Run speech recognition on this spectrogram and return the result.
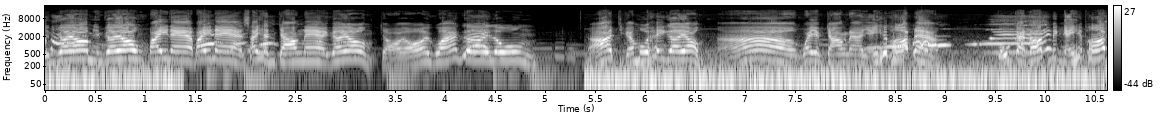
Nhìn ghê không? Nhìn ghê không? Bay nè bay nè xoay hình tròn nè ghê không? Trời ơi quá ghê luôn. Đó chị ca mui thấy ghê không? Đó quay vòng tròn nè nhảy hip hop nè. Củ cà rốt biết nhảy hip hop.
